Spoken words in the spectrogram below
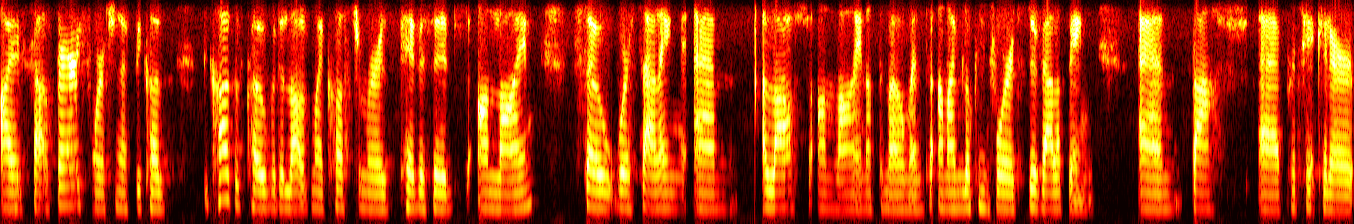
I felt very fortunate because because of COVID, a lot of my customers pivoted online. So we're selling um, a lot online at the moment, and I'm looking forward to developing um, that uh, particular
